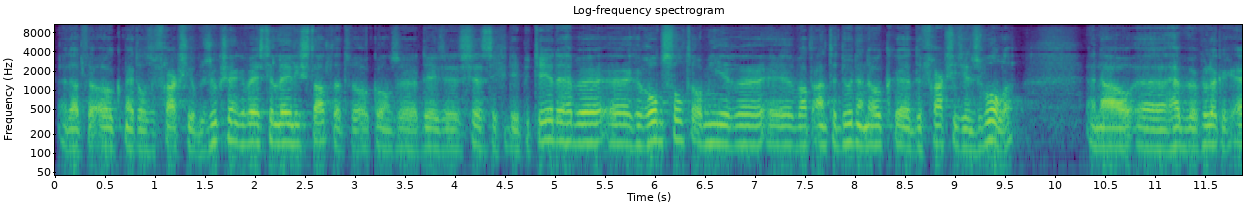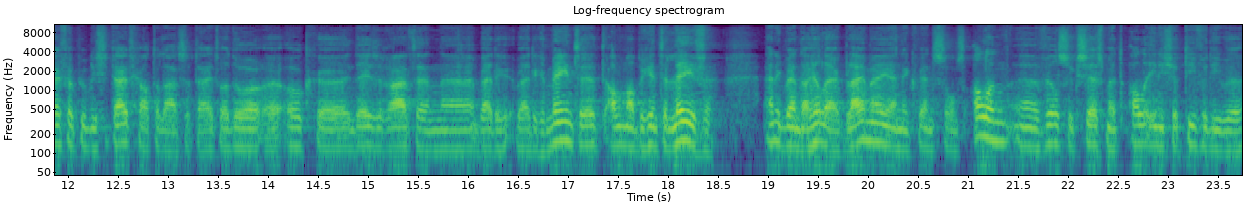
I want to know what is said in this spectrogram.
En dat we ook met onze fractie op bezoek zijn geweest in Lelystad. Dat we ook onze D66 gedeputeerden hebben uh, geronseld om hier uh, wat aan te doen. En ook uh, de fracties in Zwolle. En nou uh, hebben we gelukkig erg veel publiciteit gehad de laatste tijd. Waardoor uh, ook uh, in deze raad en bij, de, bij de gemeente het allemaal begint te leven. En ik ben daar heel erg blij mee. En ik wens ons allen veel succes met alle initiatieven die we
